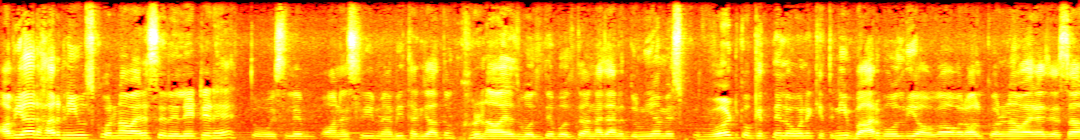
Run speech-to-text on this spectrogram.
अब यार, हर न्यूज़ कोरोना वायरस से रिलेटेड है तो इसलिए ऑनेस्टली मैं भी थक जाता हूँ कोरोना वायरस बोलते बोलते और ना जाने दुनिया में इस वर्ड को कितने लोगों ने कितनी बार बोल दिया होगा। ओवरऑल कोरोना वायरस ऐसा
